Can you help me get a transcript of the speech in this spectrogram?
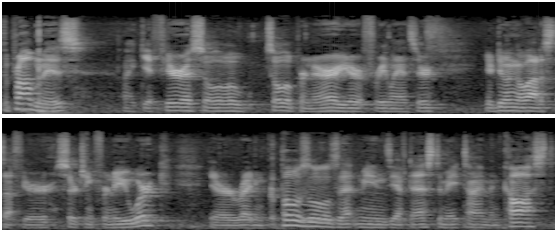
the problem is, like if you're a solo solopreneur, you're a freelancer, you're doing a lot of stuff. You're searching for new work, you're writing proposals. That means you have to estimate time and cost,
